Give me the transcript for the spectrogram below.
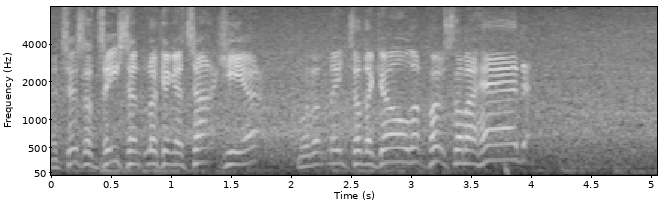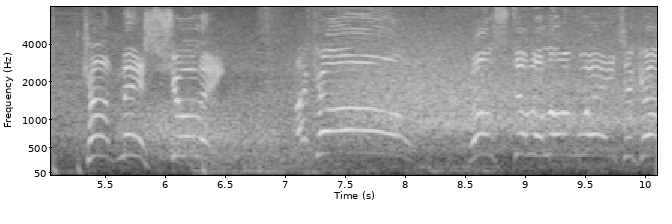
It is a decent looking attack here. Will it lead to the goal that puts them ahead? Can't miss, surely. A goal! Well, still a long way to go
